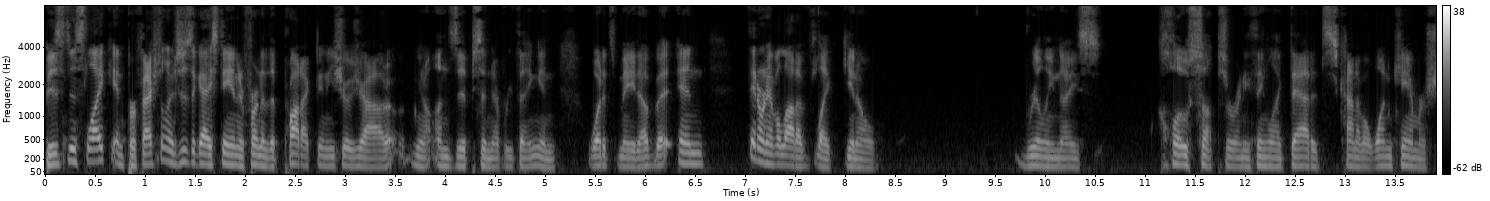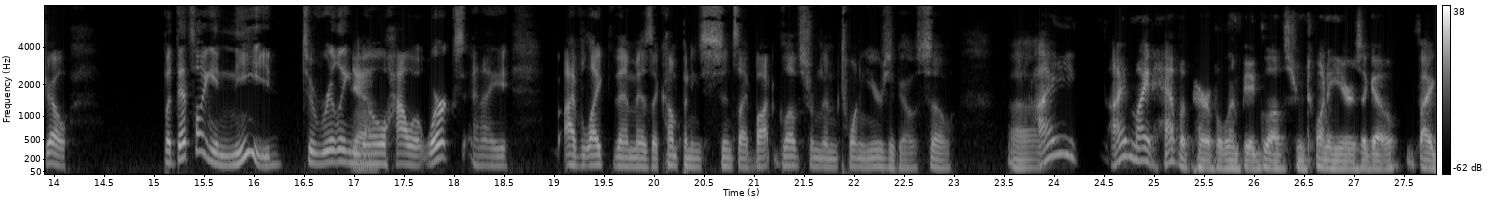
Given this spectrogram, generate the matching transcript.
business-like and professional. It's just a guy standing in front of the product and he shows you how, you know, unzips and everything and what it's made of. But, and they don't have a lot of like, you know, really nice close-ups or anything like that. It's kind of a one camera show, but that's all you need to really yeah. know how it works. And I, I've liked them as a company since I bought gloves from them 20 years ago. So, uh, I, I might have a pair of Olympia gloves from 20 years ago if I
